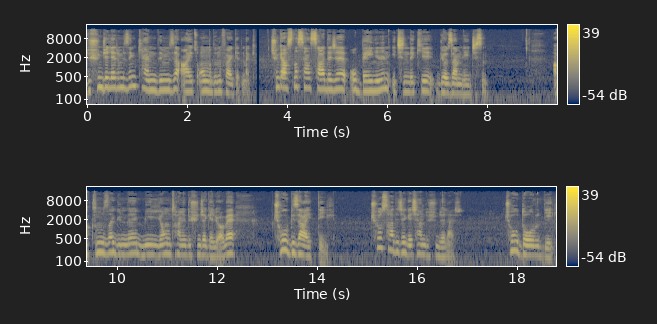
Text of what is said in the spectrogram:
Düşüncelerimizin kendimize ait olmadığını fark etmek. Çünkü aslında sen sadece o beyninin içindeki gözlemleyicisin. Aklımıza günde milyon tane düşünce geliyor ve çoğu bize ait değil. Çoğu sadece geçen düşünceler. Çoğu doğru değil.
